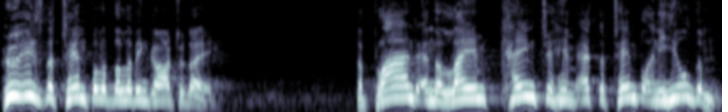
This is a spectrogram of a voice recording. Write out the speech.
Who is the temple of the living God today? The blind and the lame came to him at the temple and he healed them.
